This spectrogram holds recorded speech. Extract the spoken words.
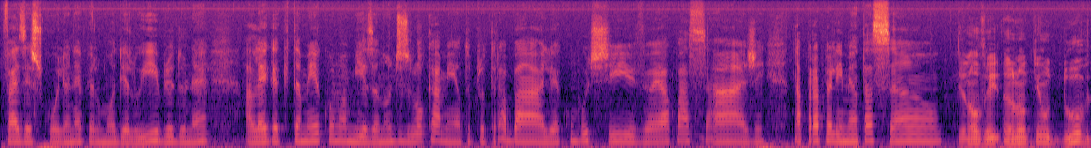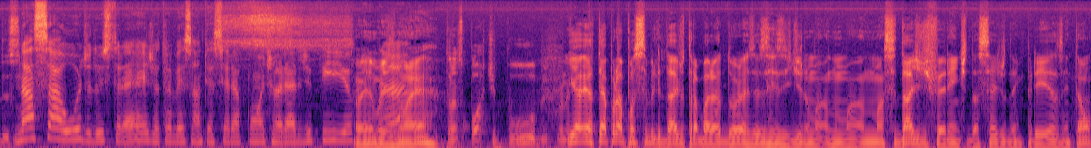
faz a escolha né, pelo modelo híbrido, né, alega que também economiza no deslocamento para o trabalho, é combustível, é a passagem, na própria alimentação. Eu não, vejo, eu não tenho dúvidas. Na saúde do estresse, atravessando a terceira ponte, horário de pico. Né? Não é? Transporte público. Né? E até para a possibilidade do trabalhador, às vezes, residir numa, numa, numa, cidade diferente da sede da empresa. Então,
